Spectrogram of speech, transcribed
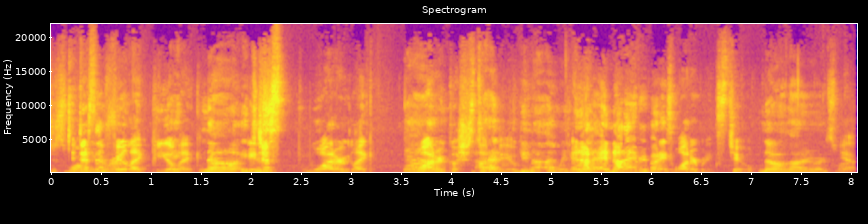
just It walking. doesn't around. feel like peel. It- Like no, it it's just, just water. Like yeah, water gushes out of you. You know, like when you And not, and not everybody's water breaks too. no, not everybody's water.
